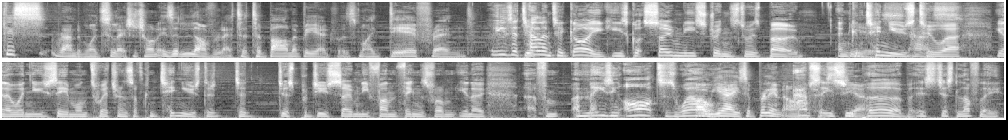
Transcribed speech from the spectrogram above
this randomoid selectron is a love letter to Barnaby Edwards, my dear friend. He's a talented guy. He's got so many strings to his bow, and continues to, uh, you know, when you see him on Twitter and stuff, continues to, to just produce so many fun things from, you know, uh, from amazing arts as well. Oh, yeah, he's a brilliant artist. absolutely yeah. superb. It's just lovely.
